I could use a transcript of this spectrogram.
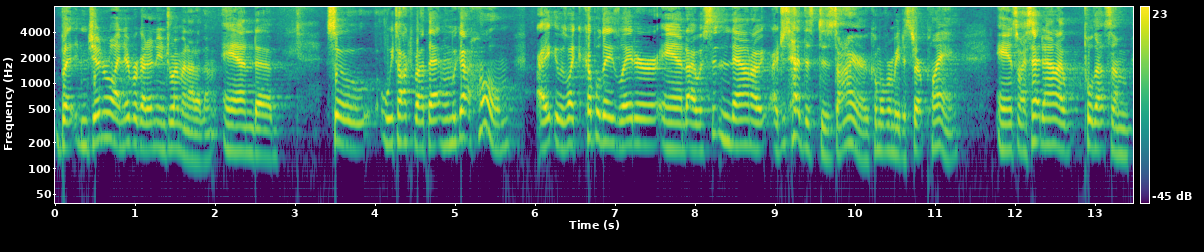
but in general, I never got any enjoyment out of them. And uh, so we talked about that. And when we got home, I, it was like a couple days later, and I was sitting down. I, I just had this desire come over me to start playing. And so I sat down. I pulled out some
